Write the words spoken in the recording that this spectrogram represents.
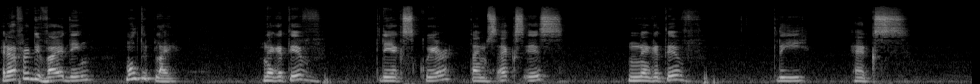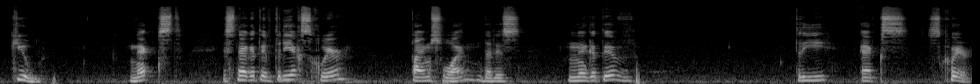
And after dividing, multiply. Negative 3x squared times x is negative 3x cubed. Next is negative 3x squared times 1, that is negative 3x squared.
